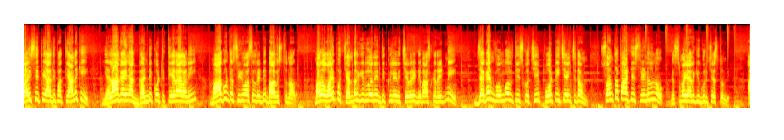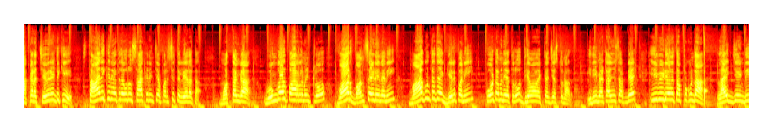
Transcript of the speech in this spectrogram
వైసీపీ ఆధిపత్యానికి ఎలాగైనా గండి కొట్టి తీరాలని మాగుంట శ్రీనివాసరెడ్డి భావిస్తున్నారు. మరోవైపు చంద్రగిరిలోనే దిక్కులేని చెవిరెడ్డి భాస్కర్ రెడ్డిని జగన్ ఒంగోలు తీసుకొచ్చి పోటీ చేయించడం సొంత పార్టీ శ్రేణులను విస్మయానికి గురిచేస్తుంది అక్కడ చెవిరెడ్డికి స్థానిక నేతలెవరూ సహకరించే పరిస్థితి లేదట. మొత్తంగా ఒంగోలు పార్లమెంట్లో వార్ వన్ సైడేనని మాగుంటదే గెలుపని కూటమి నేతలు ధీమా వ్యక్తం చేస్తున్నారు. ఇది మెటా న్యూస్ అప్డేట్. ఈ వీడియోని తప్పకుండా లైక్ చేయండి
